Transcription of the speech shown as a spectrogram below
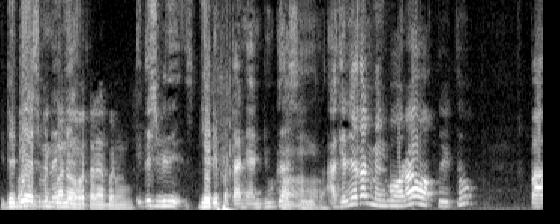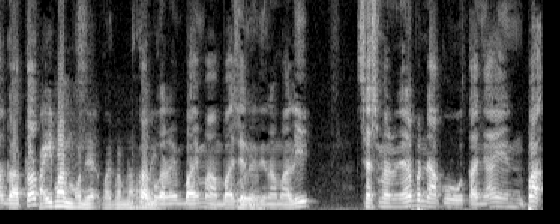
itu dia sebenarnya. Bang? Itu sebenarnya jadi pertanyaan juga Oh, sih. oh. Akhirnya kan Menpora waktu itu Pak Gatot Pak Iman mohon ya, Pak Iman bukan bukan Pak Imam Pak Oh, iya. Zainuddin Amali Sesmennya pernah aku tanyain Pak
